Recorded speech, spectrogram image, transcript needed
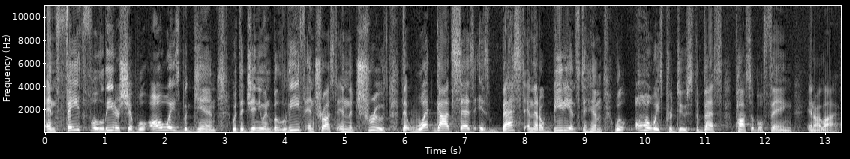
And faithful leadership will always begin with a genuine belief and trust in the truth that what God says is best and that obedience to Him will always produce the best possible thing in our lives.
